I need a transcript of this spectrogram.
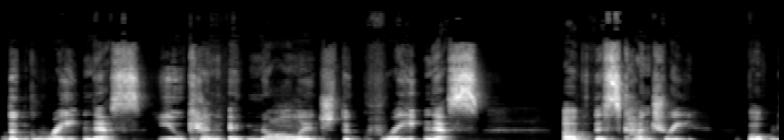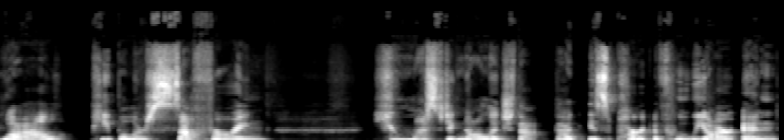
the greatness. You can acknowledge the greatness of this country. But while people are suffering, you must acknowledge that. That is part of who we are. And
